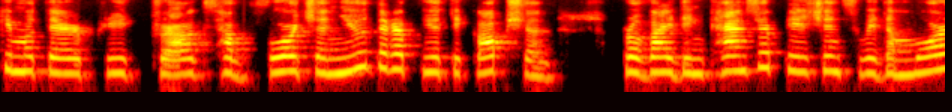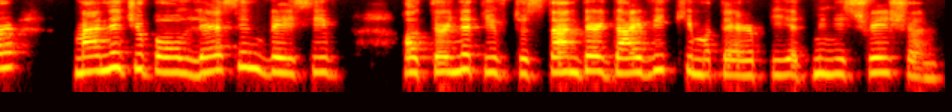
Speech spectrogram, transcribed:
chemotherapy drugs have forged a new therapeutic option, providing cancer patients with a more manageable, less invasive alternative to standard IV chemotherapy administration.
